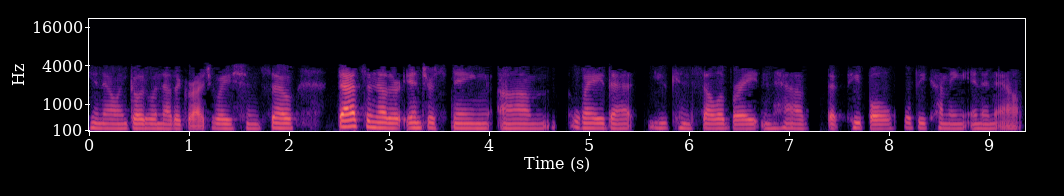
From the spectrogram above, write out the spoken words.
you know, and go to another graduation. So that's another interesting um way that you can celebrate and have that people will be coming in and out.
